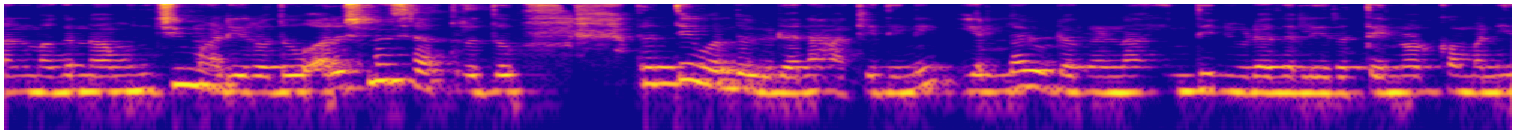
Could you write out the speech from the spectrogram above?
ನನ್ನ ಮಗನ ಮುಂಜಿ ಮಾಡಿರೋದು ಅರಿಶಿನ ಶಾಸ್ತ್ರದ್ದು ಪ್ರತಿಯೊಂದು ವಿಡಿಯೋನ ಹಾಕಿದ್ದೀನಿ. ಎಲ್ಲ ವಿಡಿಯೋಗಳನ್ನ ಹಿಂದಿನ ವಿಡಿಯೋದಲ್ಲಿ ಇರುತ್ತೆ. ನೋಡ್ಕೊಂಬನ್ನಿ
